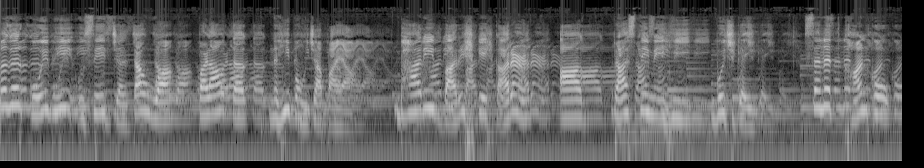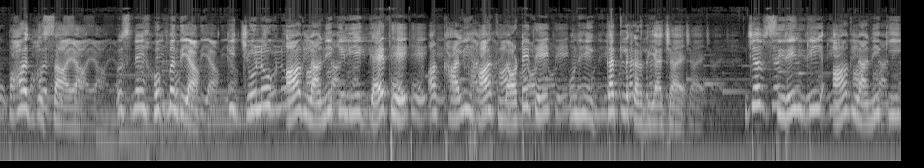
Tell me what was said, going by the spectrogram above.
मगर कोई भी उसे जलता हुआ पड़ाव तक नहीं पहुँचा पाया। भारी बारिश के कारण आग रास्ते में ही बुझ गई। सनत खान को बहुत गुस्सा आया। उसने हुक्म दिया कि जो लोग आग लाने के लिए गए थे और खाली हाथ लौटे थे, उन्हें कत्ल कर दिया जाए। जब सिरेन की आग लाने की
